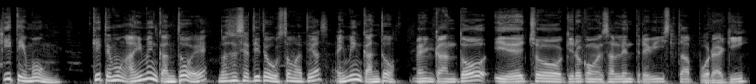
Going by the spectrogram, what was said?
Qué temón. Qué temón. A mí me encantó, ¿eh? No sé si a ti te gustó, Matías. A mí me encantó. Me encantó y de hecho quiero comenzar la entrevista por aquí.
